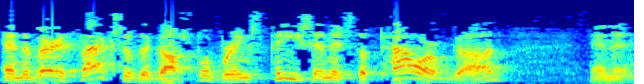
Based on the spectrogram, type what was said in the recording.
And the very facts of the gospel brings peace, and it's the power of God. And in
